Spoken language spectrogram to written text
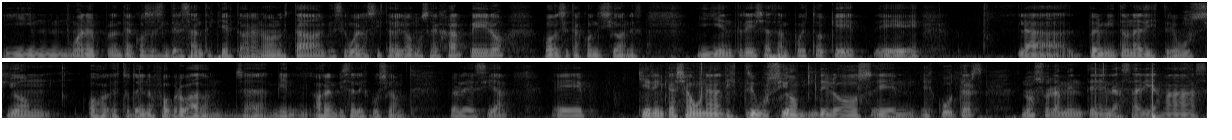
Y mm, bueno, plantean cosas interesantes que hasta ahora no, no estaban, que dice, bueno, sí, bien, lo vamos a dejar, pero con ciertas condiciones. Y entre ellas han puesto que eh, la, permita una distribución, ojo, esto todavía no fue aprobado, o sea, ahora empieza la discusión, pero le decía, eh, quieren que haya una distribución de los eh, scooters, no solamente en las áreas más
